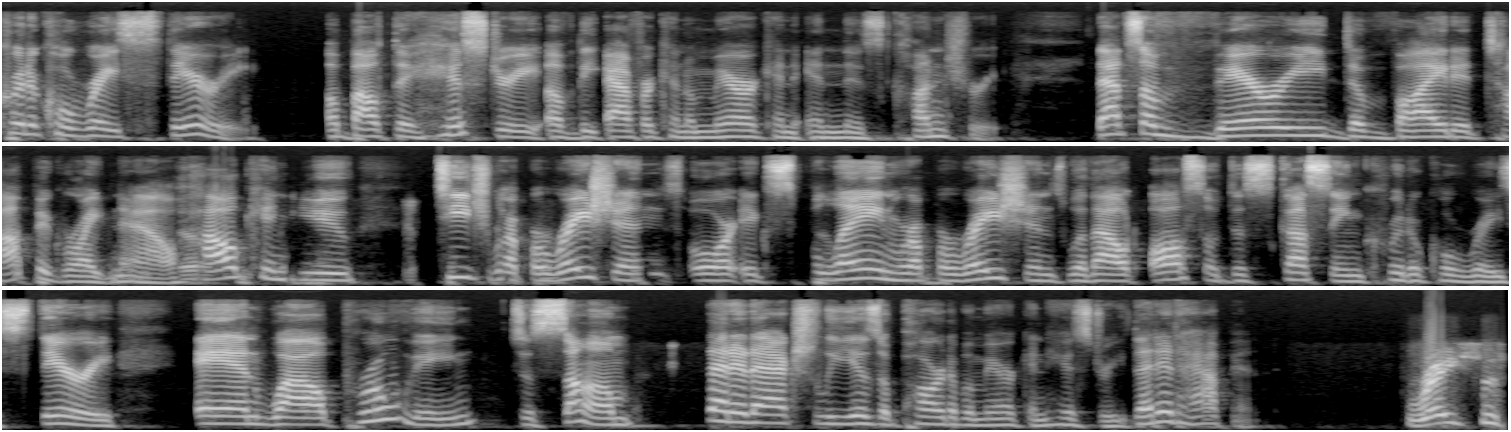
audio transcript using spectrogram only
critical race theory about the history of the African American in this country. That's a very divided topic right now. How can you teach reparations or explain reparations without also discussing critical race theory and while proving to some that it actually is a part of American history, that it happened. Race is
